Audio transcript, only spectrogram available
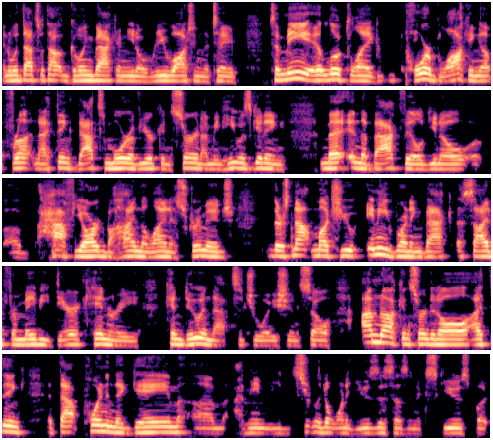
and with that's without going back and you know rewatching the tape to me it looked like poor blocking up front and i think that's more of your concern. I mean he was getting met in the backfield you know a half yard behind the line of scrimmage there's not much you any running back aside from maybe Derrick Henry can do in that situation. So I'm not concerned at all. I think at that point in the game, um, I mean, you certainly don't want to use this as an excuse, but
